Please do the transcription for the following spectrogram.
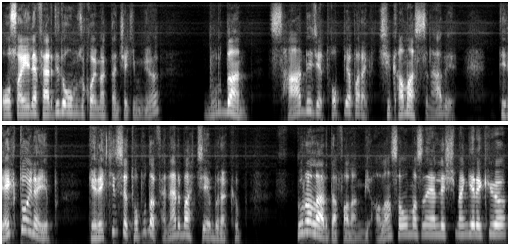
Osayi ile Ferdi de omzu koymaktan çekinmiyor. Buradan sadece top yaparak çıkamazsın abi. Direkt oynayıp gerekirse topu da Fenerbahçe'ye bırakıp şuralarda falan bir alan savunmasına yerleştirmen gerekiyor.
